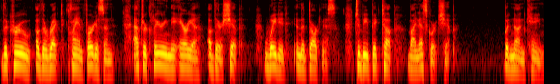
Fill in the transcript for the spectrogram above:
The crew of the wrecked Clan Ferguson, after clearing the area of their ship, waited in the darkness to be picked up by an escort ship. But none came.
